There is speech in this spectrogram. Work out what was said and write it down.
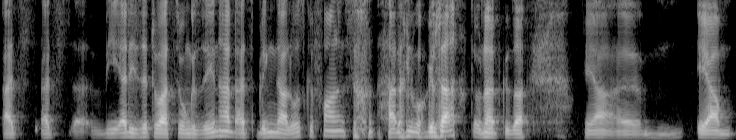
als, als, äh, wie er die Situation gesehen hat, als Bling da losgefahren ist, hat er nur gelacht und hat gesagt, ja, ähm, er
